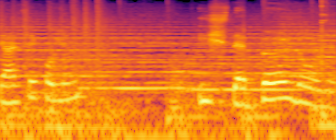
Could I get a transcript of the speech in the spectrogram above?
Gerçek oyun işte böyle oyun.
